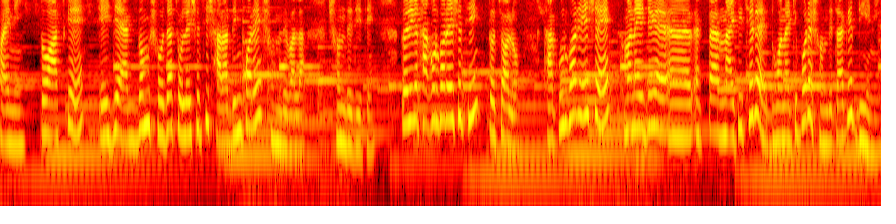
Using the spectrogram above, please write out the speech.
হয়নি। তো আজকে এই যে একদম সোজা চলে এসেছি সারাদিন পরে সন্ধেবেলা, সন্ধে দিতে। তো এদিকে ঠাকুর ঘরে এসেছি, তো চলো। ঠাকুর ঘরে এসে মানে এই যে একটা নাইটি ছেড়ে, ধোয়া নাইটি পরে সন্ধ্যেটা আগে দিয়ে নিই।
